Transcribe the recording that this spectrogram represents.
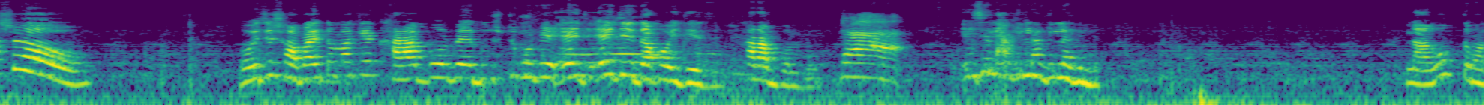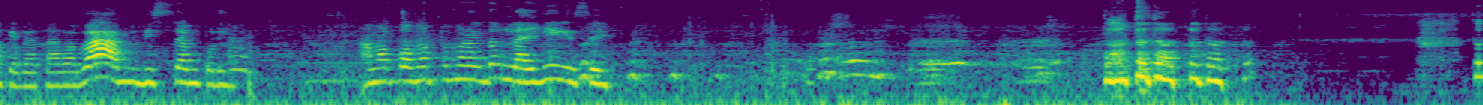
আসো। ওই যে সবাই তোমাকে খারাপ বলবে দুষ্টু করবে এই যে এই যে দেখো এই যে, খারাপ বলবে। এই যে লাগি লাগি লাগি লাগুক তোমাকে ব্যথা, বাবা, আমি বিশ্রাম করি। আমার কমর টমর একদম লাগিয়ে গেছে। তো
